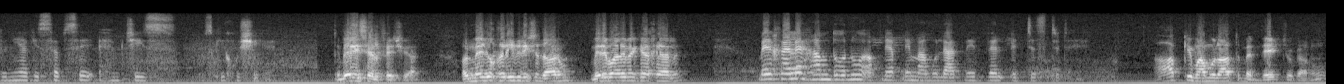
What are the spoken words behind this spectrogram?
دنیا کی سب سے اہم چیز اس کی خوشی ہے۔ میری سیلفش یار اور میں جو قریبی رشتہ دار ہوں میرے بارے میں کیا خیال ہے؟ میرے خیال ہے ہم دونوں اپنے اپنے معمولات میں ویل ایڈجسٹڈ ہیں۔ آپ کے معمولات میں دیکھ چکا ہوں۔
